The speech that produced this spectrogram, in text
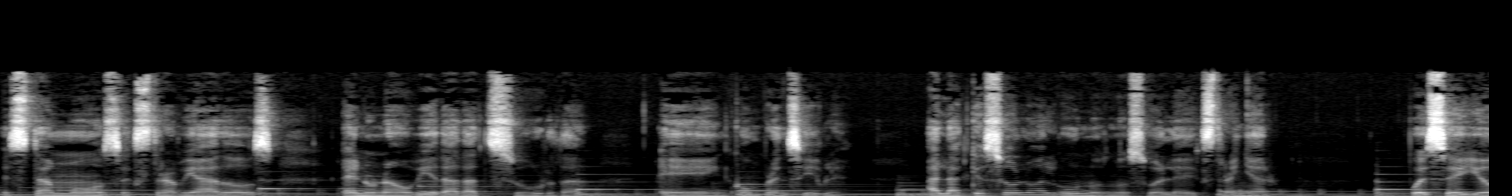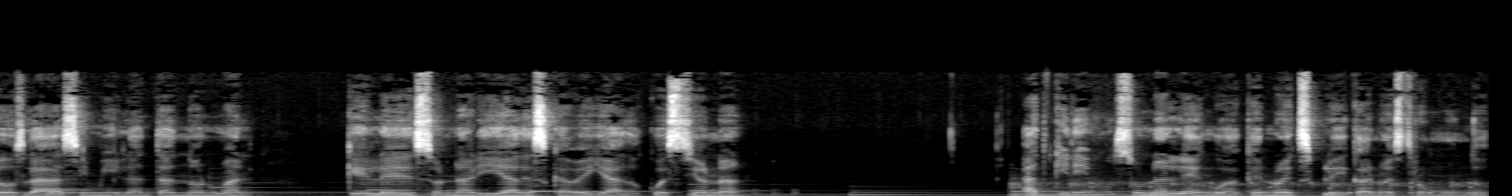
Estamos extraviados en una obviedad absurda e incomprensible, a la que solo algunos nos suele extrañar, pues ellos la asimilan tan normal que les sonaría descabellado cuestionar. Adquirimos una lengua que no explica nuestro mundo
